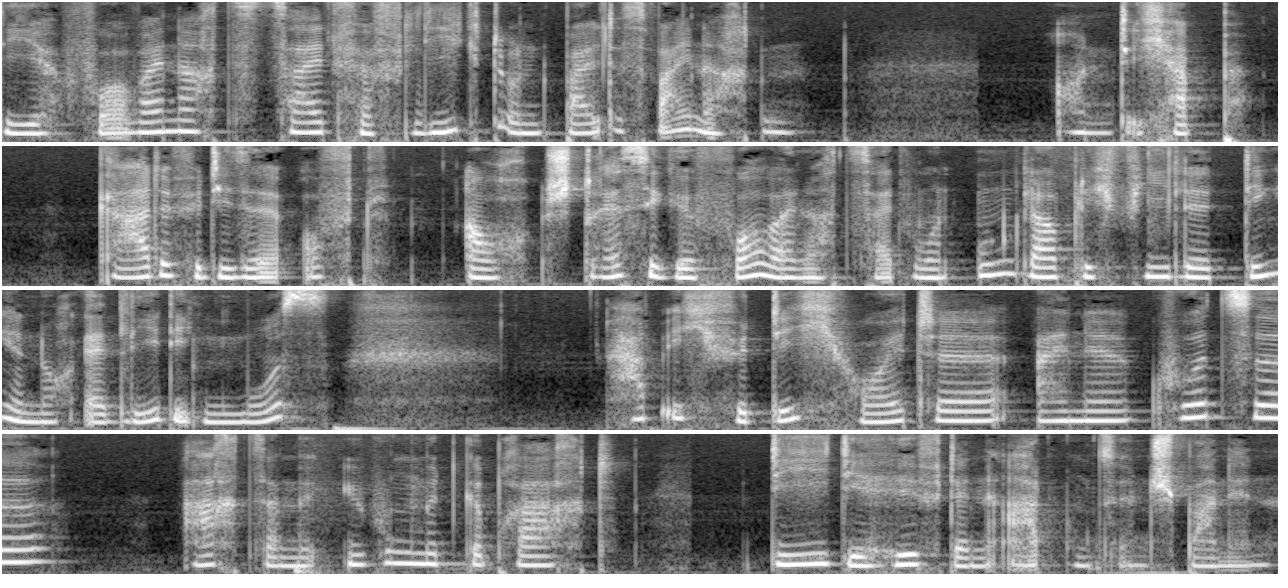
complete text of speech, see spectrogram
die Vorweihnachtszeit verfliegt und bald ist Weihnachten. Und ich habe gerade für diese oft auch stressige Vorweihnachtszeit, wo man unglaublich viele Dinge noch erledigen muss, habe ich für dich heute eine kurze, achtsame Übung mitgebracht, die dir hilft, deine Atmung zu entspannen.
